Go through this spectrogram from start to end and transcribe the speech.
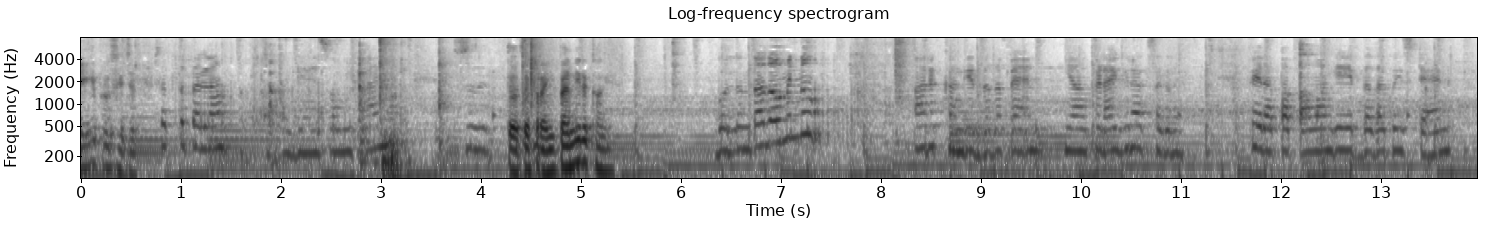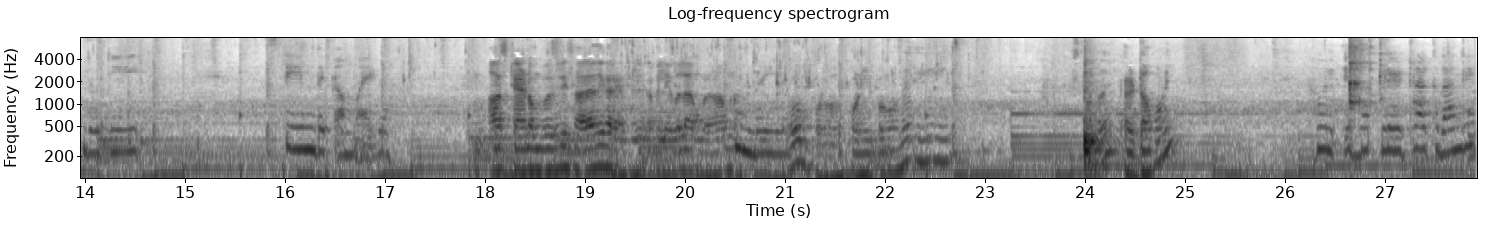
ਇਹ ਕੀ ਪ੍ਰੋਸੀਜਰ ਸਭ ਤੋਂ ਪਹਿਲਾਂ ਗੈਸ ਔਨ ਕਰਨ ਤੇ ਉੱਤੇ ਫਰਾਈਂਗ ਪੈਨ ਨਹੀਂ ਰੱਖਾਂਗੇ? ਬੋਲਣ ਤਾਂ ਦਿਓ ਮੈਨੂੰ। ਆ ਰੱਖਾਂਗੇ ਇਦਾਂ ਦਾ ਪੈਨ ਜਾਂ ਕੜਾਈ ਵੀ ਰੱਖ ਸਕਦੇ। ਫਿਰ ਆਪਾਂ ਪਾਵਾਂਗੇ ਇਦਾਂ ਦਾ ਕੋਈ ਸਟੈਂਡ ਜੋ ਕਿ ਸਟੀਮ ਦੇ ਕੰਮ ਆਏਗਾ। ਆ ਸਟੈਂਡ ਓਬਵੀਅਸਲੀ ਸਾਰਿਆਂ ਦੇ ਘਰੇ ਅਵੇਲੇਬਲ ਆ ਹੈ ਉਹ ਬੜਾ ਪਾਣੀ ਪਾਉਂਦੇ ਨਹੀਂ ਐਡਾ ਪਾਣੀ? ਹੁਣ ਇਹਦਾ ਪਲੇਟ ਰੱਖ ਦਾਂਗੇ।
